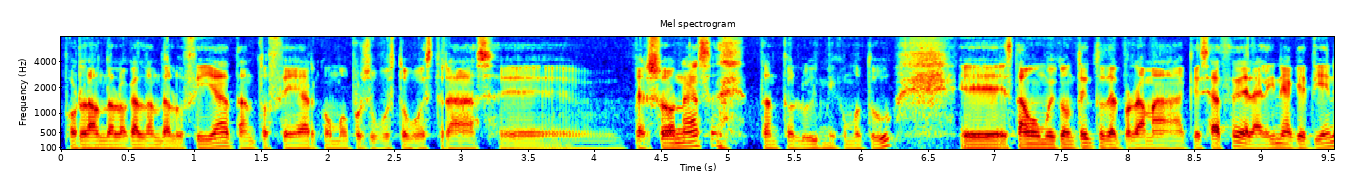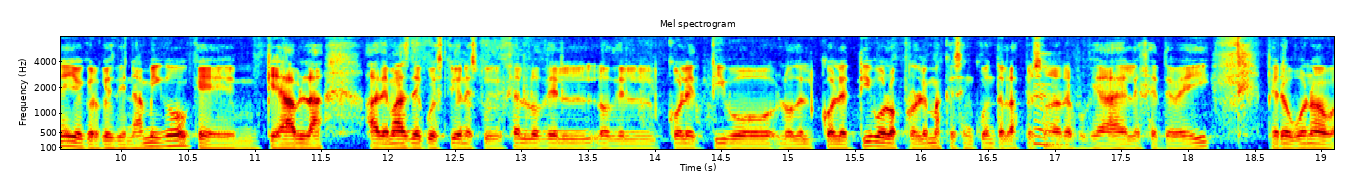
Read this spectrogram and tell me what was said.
por la onda local de Andalucía, tanto CEAR como por supuesto vuestras eh, personas, tanto Luismi como tú. Eh, estamos muy contentos del programa que se hace, de la línea que tiene, yo creo que es dinámico, que que habla además de cuestiones, tú dices lo del, lo del colectivo, lo del colectivo, los problemas que se encuentran las personas mm. refugiadas LGTBI, pero bueno,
